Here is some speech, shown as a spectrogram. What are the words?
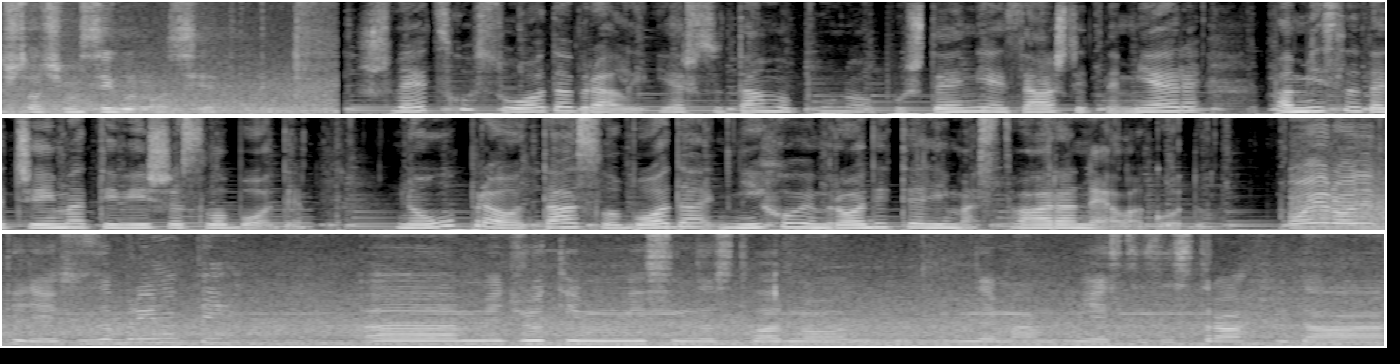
što ćemo sigurno osjetiti. Švedsku su odabrali jer su tamo puno opuštenije zaštitne mjere pa misle da će imati više slobode. No upravo ta sloboda njihovim roditeljima stvara nelagodu. Moji roditelji su zabrinuti, međutim mislim da stvarno nema mjesta za strah i da,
